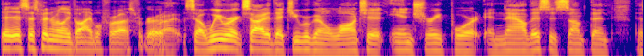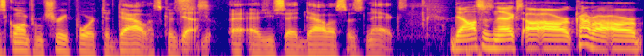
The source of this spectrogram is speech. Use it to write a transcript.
It's, it's been really valuable for us for growth. Right. So we were excited that you were going to launch it in Shreveport, and now this is something that's going from Shreveport to Dallas because, Yes. as you said, Dallas is next. Dallas is next. Our, our kind of our, our,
